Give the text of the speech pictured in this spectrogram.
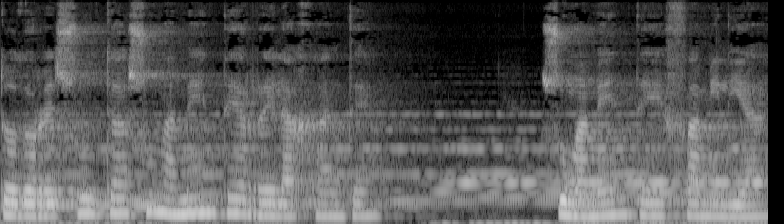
Todo resulta sumamente relajante sumamente familiar.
